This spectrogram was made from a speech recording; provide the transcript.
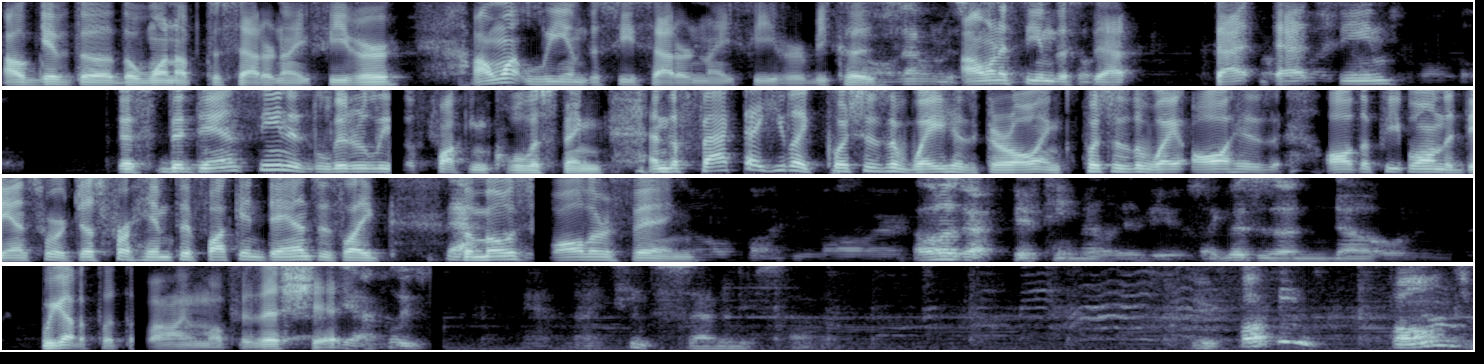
I'll give the the one up to Saturday Night Fever. I want Liam to see Saturday Night Fever because Oh, that one is I want to so see him to cool. sat that that scene. This the dance scene is literally the fucking coolest thing, and the fact that he like pushes away his girl and pushes away all his all the people on the dance floor just for him to fucking dance is like the That's most baller thing. So fucking baller. Oh, it's got 15 million views. Like this is a known. We got to put the volume up for this shit. Yeah, please. Man, 1977. Dude, fucking phones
